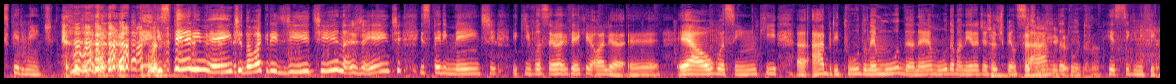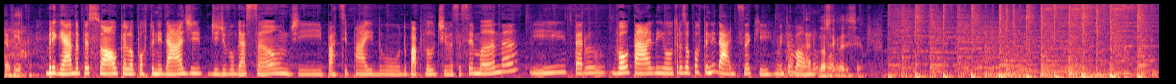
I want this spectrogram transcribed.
Experimente. experimente, não acredite na gente, experimente e que você vai ver que, olha, é, é algo assim que uh, abre tudo, né? Muda, né? Muda a maneira de a gente Res, pensar, muda tudo. Vida, né? Ressignifica a vida. Obrigada, pessoal, pela oportunidade de divulgação, de participar aí do, do Papo Evolutivo essa semana e espero voltar em outras oportunidades aqui. Muito claro. bom. Nós é agradecemos.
